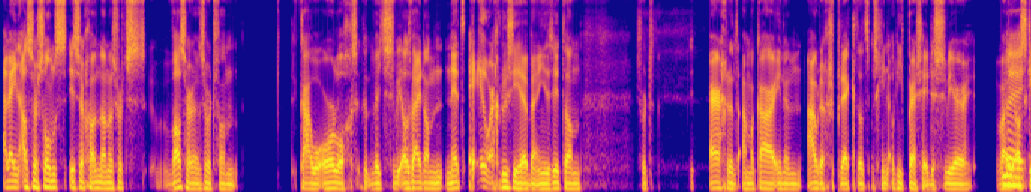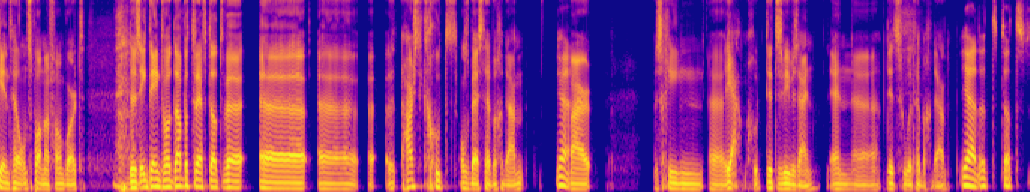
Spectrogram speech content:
Alleen als er soms is er gewoon dan een soort, was er een soort van koude oorlog. Weet je, als wij dan net heel erg ruzie hebben en je zit dan een soort ergerend aan elkaar in een oudergesprek. Dat is misschien ook niet per se de sfeer waar Nee. je als kind heel ontspannen van wordt. Dus ik denk wat dat betreft dat we eh, eh, eh, hartstikke goed ons best hebben gedaan. Ja. Maar misschien, ja, maar goed, dit is wie we zijn. En dit is hoe we het hebben gedaan. Ja, dat, dat,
